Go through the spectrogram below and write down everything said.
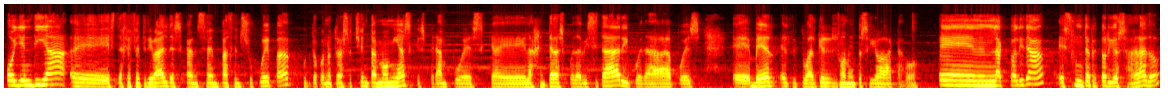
Hoy en día eh, este jefe tribal descansa en paz en su cuepa junto con otras 80 momias que esperan pues que la gente las pueda visitar y pueda pues eh, ver el ritual que en su momento se llevaba a cabo. En la actualidad es un territorio sagrado,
